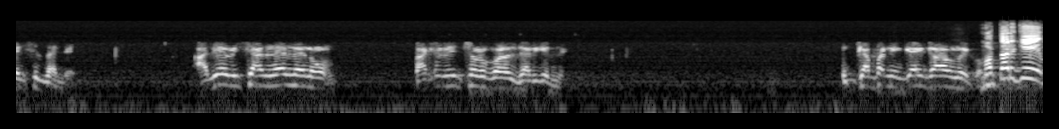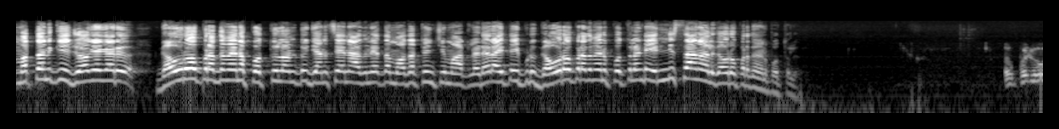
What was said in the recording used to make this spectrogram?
తెలిసిందండి. అదే విషయాన్నే నేను ప్రకటించడం కూడా జరిగింది. చెప్పండి ఇంకేం కావాలి మీకు? మొత్తానికి మొత్తానికి జోగే గారు గౌరవప్రదమైన పొత్తులు అంటూ జనసేన అధినేత మొదటి నుంచి మాట్లాడారు. అయితే ఇప్పుడు గౌరవప్రదమైన పొత్తులు అంటే ఎన్ని స్థానాలు గౌరవప్రదమైన పొత్తులు? ఇప్పుడు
